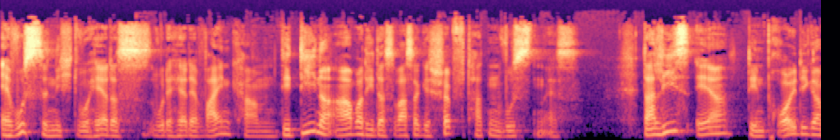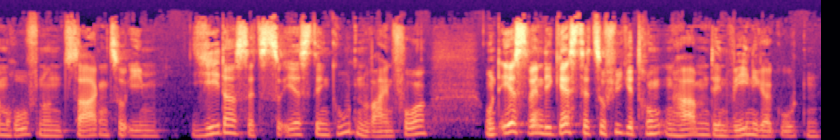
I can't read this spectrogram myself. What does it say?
Er wusste nicht, woher, das, woher der Wein kam. Die Diener aber, die das Wasser geschöpft hatten, wussten es. Da ließ er den Bräutigam rufen und sagen zu ihm, jeder setzt zuerst den guten Wein vor und erst wenn die Gäste zu viel getrunken haben, den weniger guten.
